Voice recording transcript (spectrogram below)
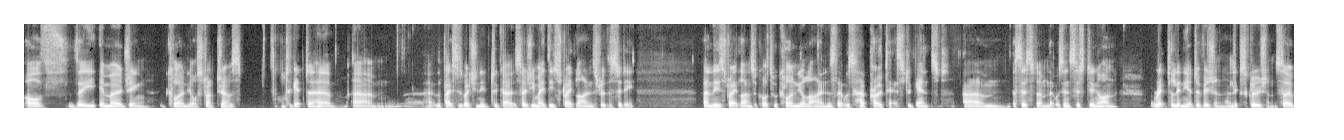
of the emerging colonial structures to get to her um, the places where she needed to go. So she made these straight lines through the city. And these straight lines, of course, were colonial lines. That was her protest against um, a system that was insisting on rectilinear division and exclusion. So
